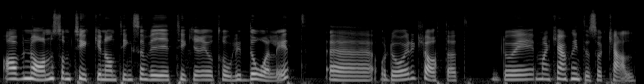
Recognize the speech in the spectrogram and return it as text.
av någon som tycker någonting som vi tycker är otroligt dåligt. Eh, och då är det klart att då är man kanske inte så kall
